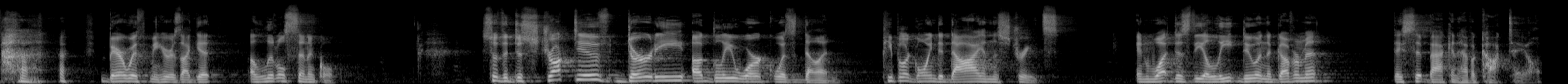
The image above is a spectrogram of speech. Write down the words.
bear with me here as I get a little cynical. So, the destructive, dirty, ugly work was done. People are going to die in the streets. And what does the elite do in the government? They sit back and have a cocktail.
